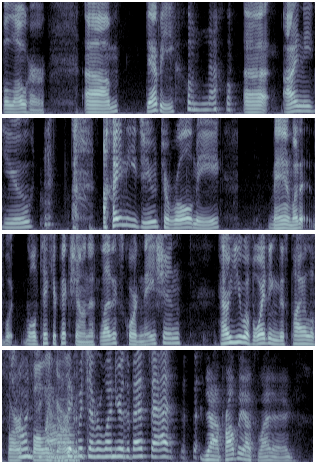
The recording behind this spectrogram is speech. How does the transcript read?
below her. Um, Debbie, Oh no. uh, I need you. I need you to roll me. Man, what? what we'll take your pick, Sean. Athletics, coordination. How are you avoiding this pile of far, Sean, falling pick, garbage? pick whichever one you're the best at. Yeah, probably athletics.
